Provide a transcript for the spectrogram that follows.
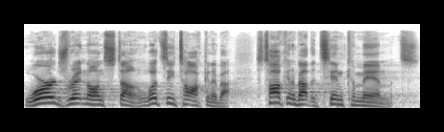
words written on stone. What's he talking about? He's talking about the Ten Commandments.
